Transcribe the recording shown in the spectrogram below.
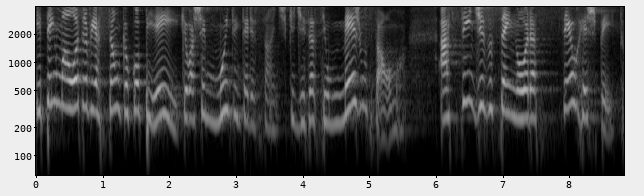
E tem uma outra versão que eu copiei, que eu achei muito interessante, que diz assim: o mesmo salmo. Assim diz o Senhor a seu respeito.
